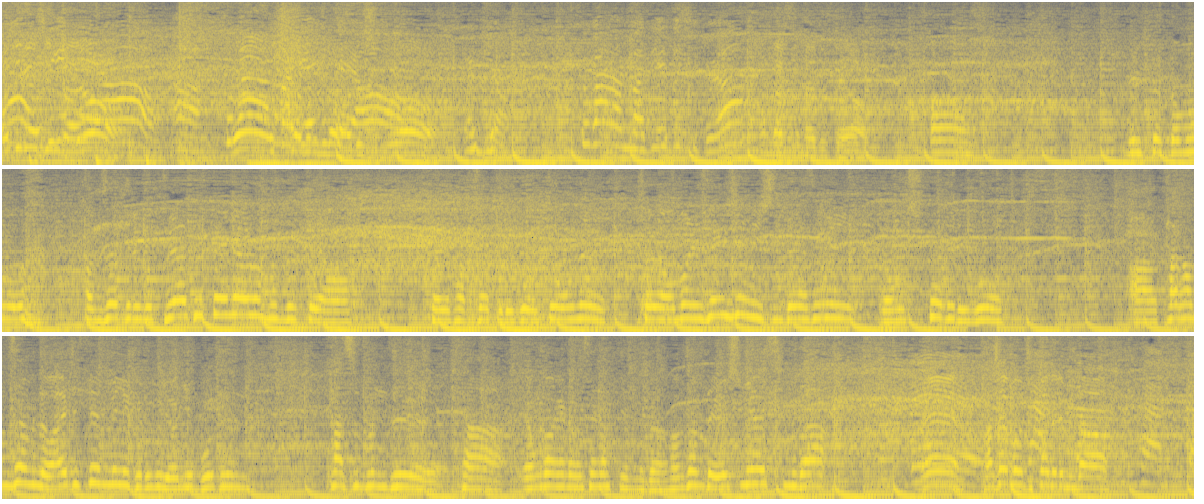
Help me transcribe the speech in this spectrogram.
어디 아, 계신가요? wow, 축하드립니다. 받으시고요. 일단 너무 감사드리고 VIP 팬 여러분들께요. 저희 감사드리고 또 오늘 저희 어머니 생신이신데 생일 너무 축하드리고 아, 다 감사합니다. YG 패밀리 그리고 여기 모든 가수분들 다 영광이라고 생각됩니다. 감사합니다. 열심히 하겠습니다. 네, 다시 한번 축하드립니다. 감사합니다.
